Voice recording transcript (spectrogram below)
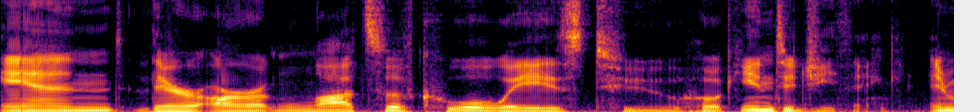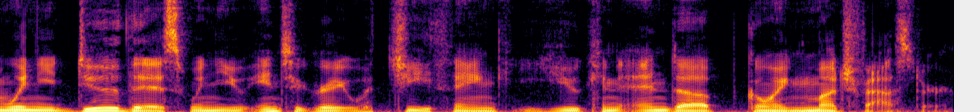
and there are lots of cool ways to hook into Gthnk. And when you do this, when you integrate with Gthnk, you can end up going much faster.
